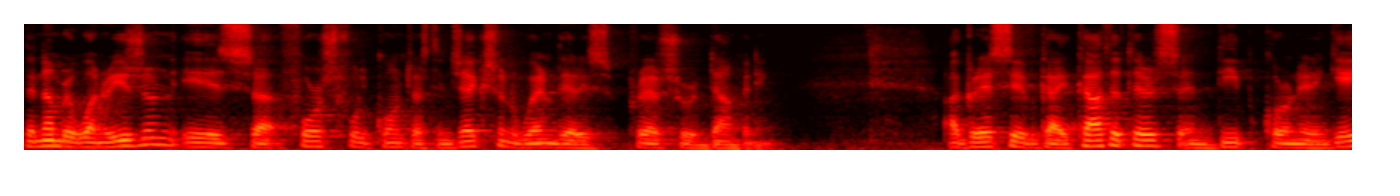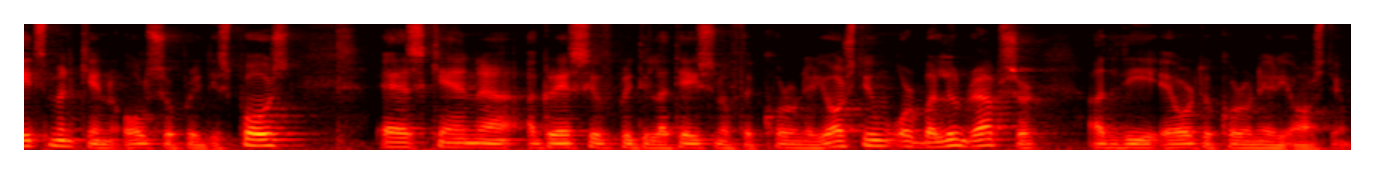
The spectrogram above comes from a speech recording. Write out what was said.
The number one reason is uh, forceful contrast injection when there is pressure dampening. Aggressive guide catheters and deep coronary engagement can also predispose, as can uh, aggressive predilatation of the coronary ostium or balloon rupture at the aortocoronary ostium.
